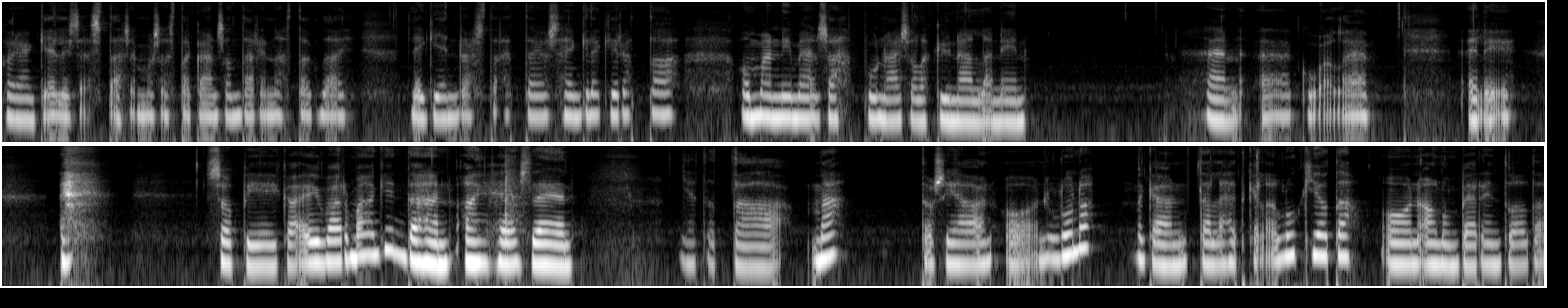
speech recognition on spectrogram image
koreankielisestä semmoisesta kansantarinasta tai legendasta, että jos henkilö kirjoittaa oman nimensä punaisella kynällä, niin hän ää, kuolee. Eli sopii kai varmaankin tähän aiheeseen. Ja tota, mä tosiaan oon Luna. Mä käyn tällä hetkellä lukiota. Oon alun perin tuolta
